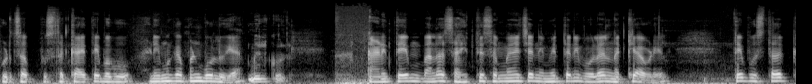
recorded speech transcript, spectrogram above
पुढचं पुस्तक काय ते बघू आणि मग आपण बोलूया. बिलकुल. आणि ते मला साहित्य संमेलनाच्या निमित्ताने बोलायला नक्की आवडेल. ते पुस्तक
